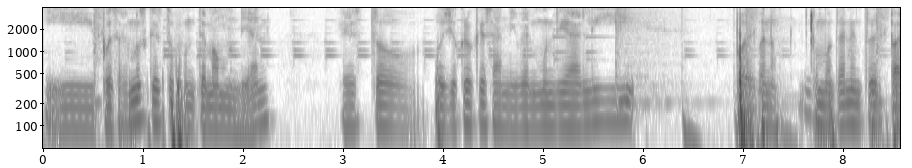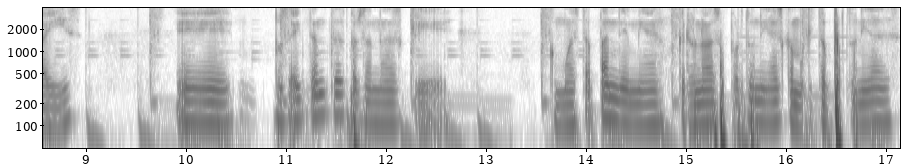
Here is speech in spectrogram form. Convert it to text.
Y pues sabemos que esto fue un tema mundial. Esto, pues yo creo que es a nivel mundial y pues bueno, como tal en todo el país, eh, pues hay tantas personas que, como esta pandemia, creó nuevas oportunidades, como quitó oportunidades.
